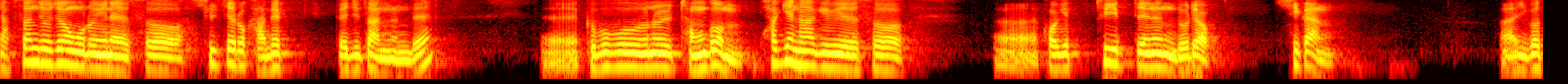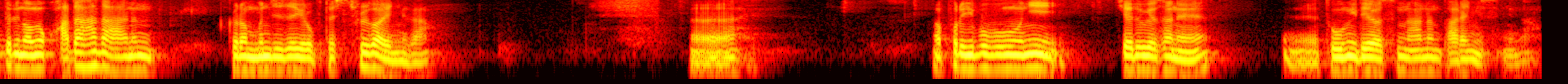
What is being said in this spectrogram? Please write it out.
합산 조정으로 인해서 실제로 감액되지도 않는데 에, 그 부분을 점검 확인하기 위해서 어, 거기 투입되는 노력, 시간 아, 이것들이 너무 과다하다 하는 그런 문제 제기로부터 출발입니다. 에, 앞으로 이 부분이 제도 개선에 에, 도움이 되었으면 하는 바람이 있습니다.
